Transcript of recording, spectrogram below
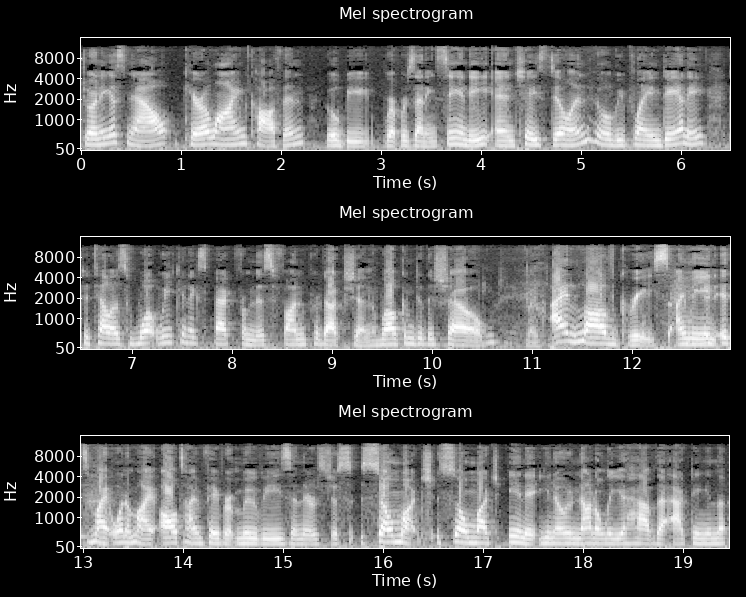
Joining us now, Caroline Coffin, who will be representing Sandy, and Chase Dillon, who will be playing Danny, to tell us what we can expect from this fun production. Welcome to the show. Thank you. Thank you. I love Grease. I mean, it's my one of my all-time favorite movies, and there's just so much, so much in it. You know, not only you have the acting and the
